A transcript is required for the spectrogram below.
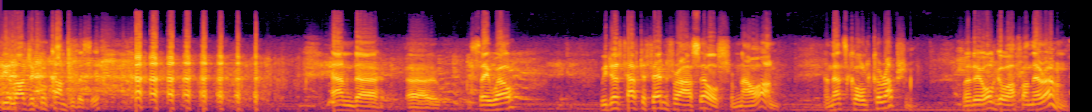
theological controversy. and uh, uh, say, well, we just have to fend for ourselves from now on. And that's called corruption. When they all go off on their own.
